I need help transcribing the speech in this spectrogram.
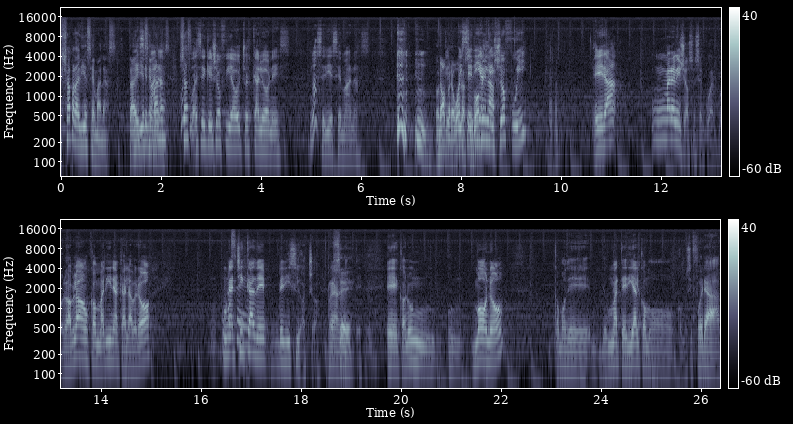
ya para 10 semanas. Está de 10 semanas. Ya- ¿Cuánto hace que yo fui a ocho escalones? No hace 10 semanas. No, pero bueno, ese si vos día ves la... que yo fui, era maravilloso ese cuerpo. Lo hablábamos con Marina Calabró, una Hace- chica de, de 18, realmente. Eh, con un, un mono, como de, de un material como, como si fuera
